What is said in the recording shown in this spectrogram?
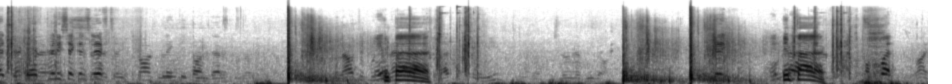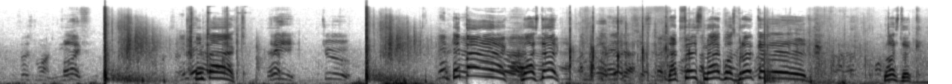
Right, got 20 seconds left. start plenty time there. Allowed Impact. to the knees. You don't have knee guard. 10, Impact. First one. 5, Impact. 3, 2, Impact. Nice Dirk. That first mag was broken. Nice Dirk.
